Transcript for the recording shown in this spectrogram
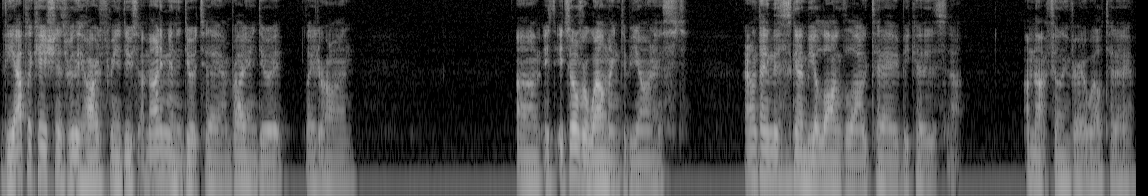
the application is really hard for me to do. So I'm not even going to do it today. I'm probably going to do it later on. Um, it, it's overwhelming to be honest. I don't think this is gonna be a long vlog today because uh, I'm not feeling very well today. I'm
